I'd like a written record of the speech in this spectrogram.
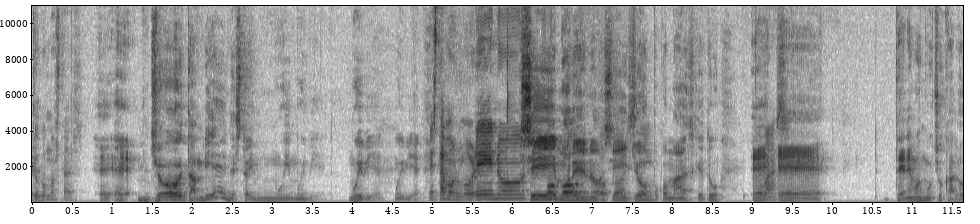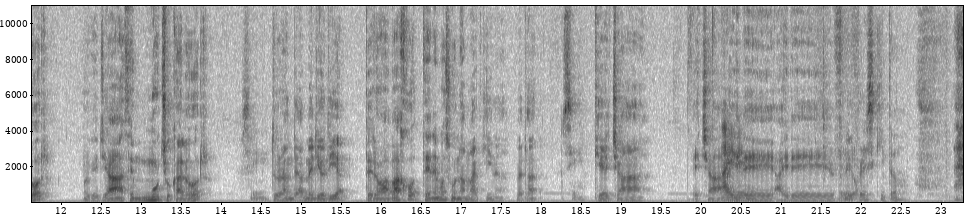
¿Tú cómo estás? Eh, eh, yo también estoy muy, muy bien. Muy bien, muy bien. Estamos morenos. Sí, un poco, moreno, un poco, sí, yo un poco más que tú. Eh, más. tenemos mucho calor, porque ya hace mucho calor Sí, durante a mediodía, pero abajo tenemos una máquina, ¿verdad? sí. Que echa, echa Aire. aire, El fresquito.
